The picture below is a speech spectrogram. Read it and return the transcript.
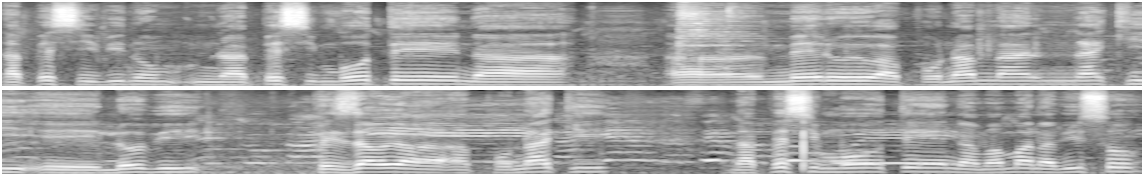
napesi bino napesi mbote na uh, mere oyo aponamanaki elobi eh, président oyo aponaki napesi mbote na mama na biso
